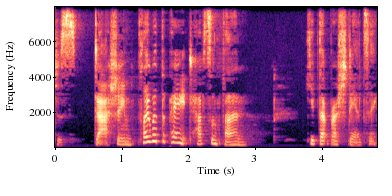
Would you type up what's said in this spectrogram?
Just dashing. Play with the paint. Have some fun. Keep that brush dancing.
